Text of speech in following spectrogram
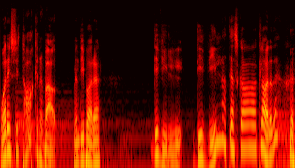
What is he talking about? Men de bare De vil, de vil at jeg skal klare det.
